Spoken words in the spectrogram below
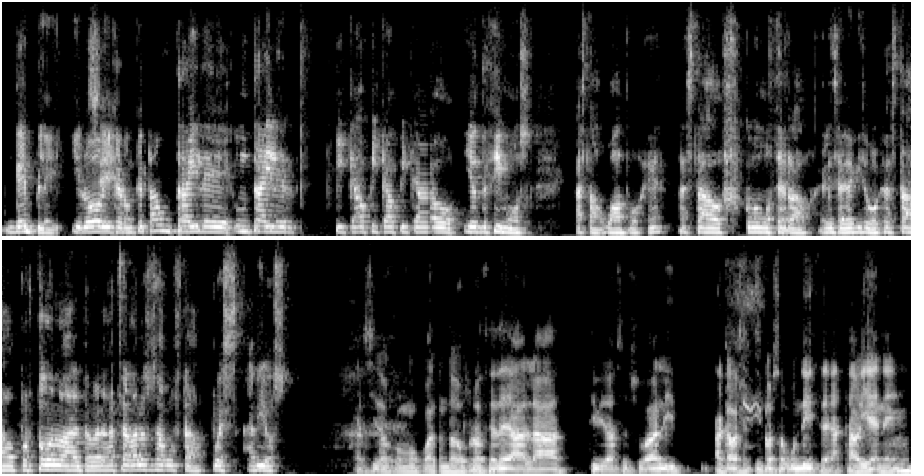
gameplay. Y luego Sí. dijeron, ¿qué tal un tráiler, un tráiler picado, picado, picado? Y os decimos, ha estado guapo, ¿eh? Ha estado uf, como hemos cerrado. El Inside Xbox ha estado por todo lo alto, ¿verdad, chavales? ¿Os ha gustado? Pues adiós. Ha sido como cuando procede a la actividad sexual y acabas en 5 segundos y dices, "Ah, está bien, ¿eh?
